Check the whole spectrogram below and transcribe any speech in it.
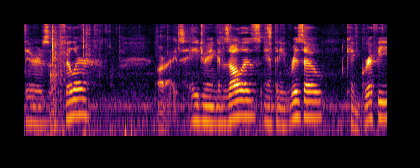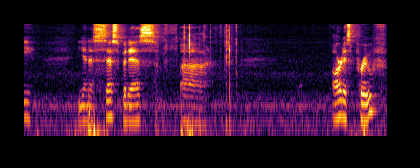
There's a filler. All right, Adrian Gonzalez, Anthony Rizzo, Ken Griffey, Yoenis Cespedes, uh, Artist Proof,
